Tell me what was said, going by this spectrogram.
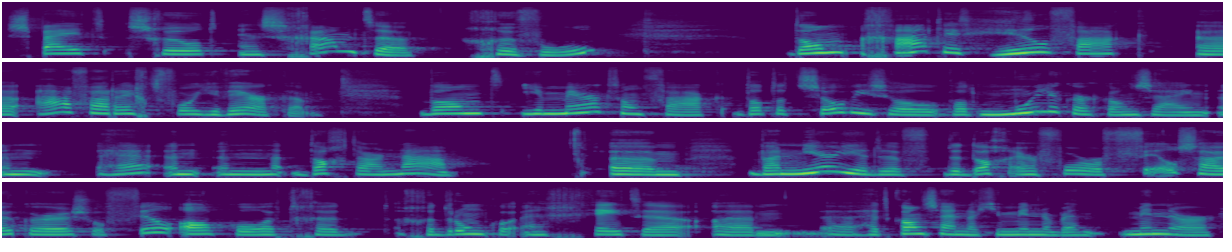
spijt, schuld en schaamtegevoel, dan gaat dit heel vaak uh, averecht voor je werken. Want je merkt dan vaak dat het sowieso wat moeilijker kan zijn een, hè, een, een dag daarna Um, wanneer je de, de dag ervoor veel suikers of veel alcohol hebt gedronken en gegeten, um, het kan zijn dat je minder, minder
